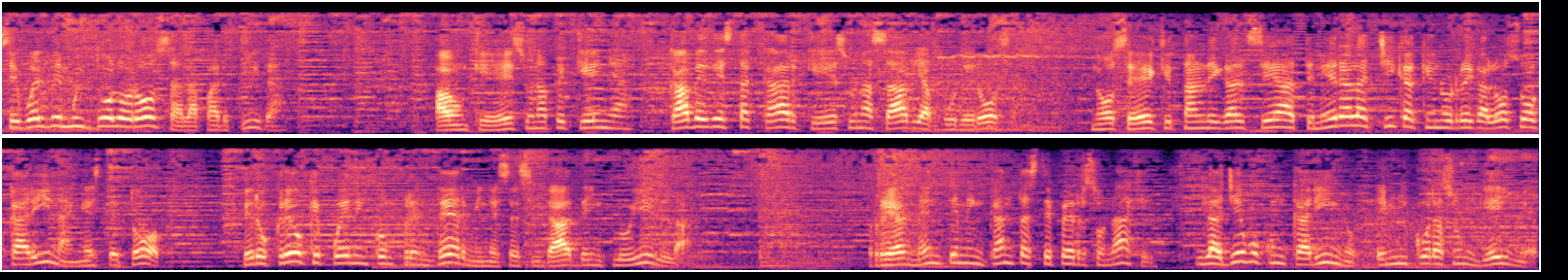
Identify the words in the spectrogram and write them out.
se vuelve muy dolorosa la partida. Aunque es una pequeña, cabe destacar que es una sabia poderosa. No sé qué tan legal sea tener a la chica que nos regaló su ocarina en este top, pero creo que pueden comprender mi necesidad de incluirla. Realmente me encanta este personaje y la llevo con cariño en mi corazón gamer.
